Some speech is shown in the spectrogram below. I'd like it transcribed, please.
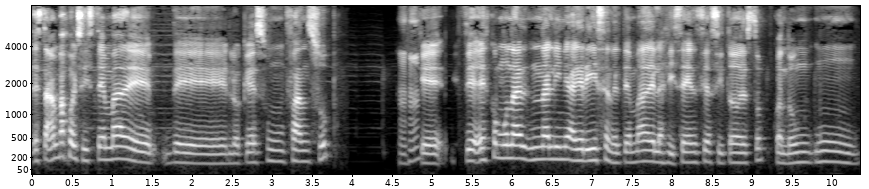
estaban bajo el sistema de, de lo que es un fansub, Que que es como una, una línea gris en el tema de las licencias y todo esto. Cuando un, un,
